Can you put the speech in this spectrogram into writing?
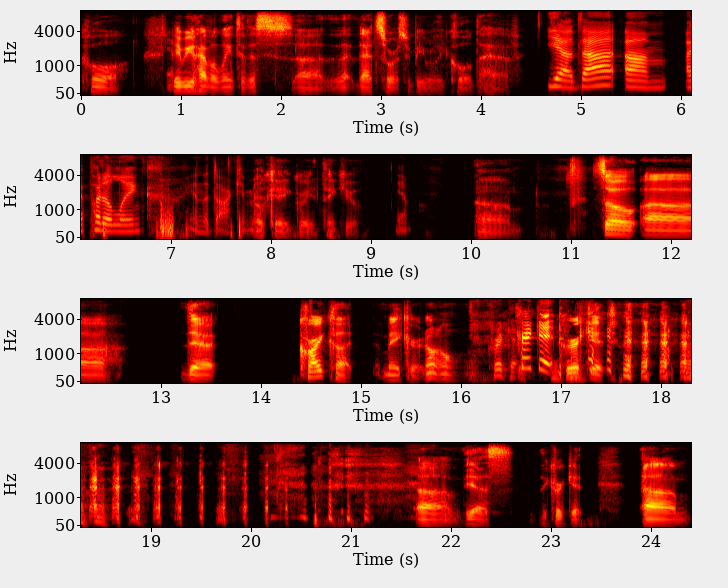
Cool. Yep. Maybe you have a link to this. Uh, that that source would be really cool to have. Yeah, that um, I put a link in the document. Okay, great. Thank you. Yep. Um, so uh, the Cricut maker. No, no. Cricket. Cricket. Cricket. um, yes, the cricket. Um,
